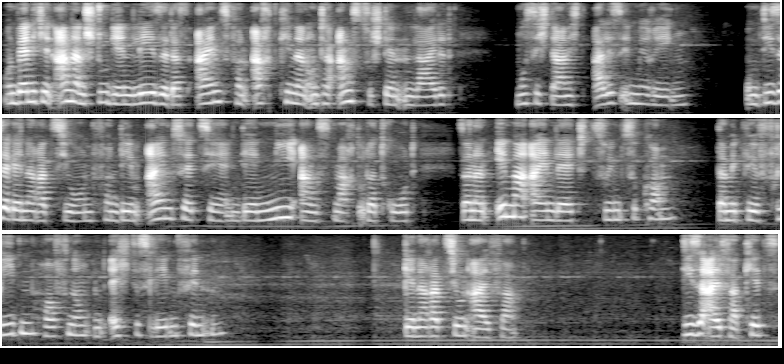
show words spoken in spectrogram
Und wenn ich in anderen Studien lese, dass eins von acht Kindern unter Angstzuständen leidet, muss ich da nicht alles in mir regen, um dieser Generation von dem einen zu erzählen, der nie Angst macht oder droht, sondern immer einlädt, zu ihm zu kommen, damit wir Frieden, Hoffnung und echtes Leben finden? Generation Alpha diese Alpha Kids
